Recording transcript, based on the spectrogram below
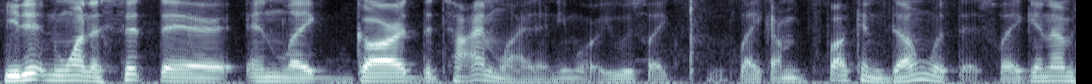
He didn't want to sit there and like guard the timeline anymore. He was like, like I'm fucking done with this. Like, and I'm,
